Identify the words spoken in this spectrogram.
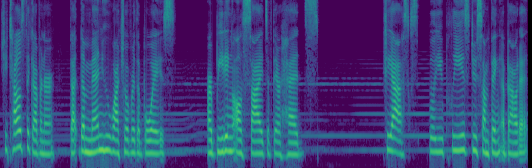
She tells the governor that the men who watch over the boys are beating all sides of their heads. She asks, Will you please do something about it?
